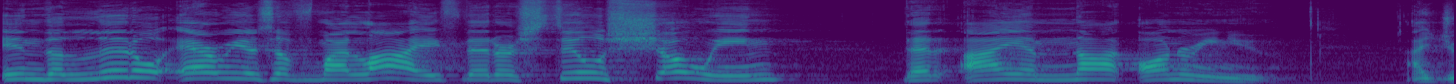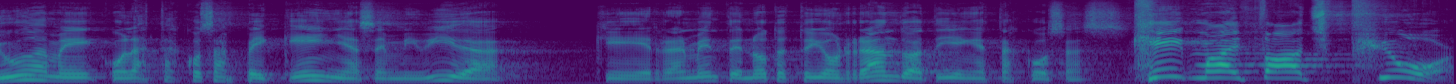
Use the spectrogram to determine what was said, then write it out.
in the little areas of my life that are still showing that I am not honoring you. Ayúdame con estas cosas pequeñas en mi vida que realmente no te estoy honrando a ti en estas cosas. Keep my thoughts pure,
